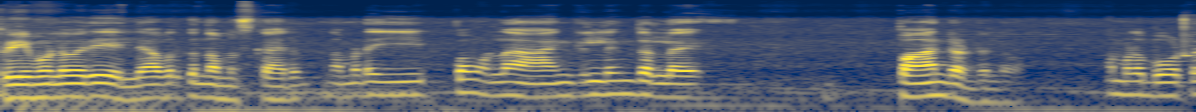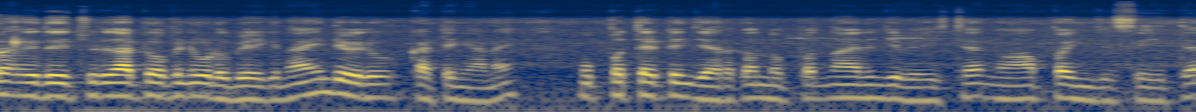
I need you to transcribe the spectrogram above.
പ്രിയമുള്ളവരെ എല്ലാവർക്കും നമസ്കാരം. നമ്മുടെ ഈ ഇപ്പമുള്ള ആംഗിൾ ലെങ്തുള്ള പാന്റ് ഉണ്ടല്ലോ നമ്മൾ ബോട്ട് ഇത് ചുരിദാർ ടോപ്പിന്റെ കൂടെ ഉപയോഗിക്കുന്നത് അതിന്റെ ഒരു കട്ടിംഗ് ആണ് മുപ്പത്തെട്ട് ഇഞ്ച് ഇറക്കം മുപ്പത്തിനാലിഞ്ച് വേസ്റ്റ് നാൽപ്പത് ഇഞ്ച് സീറ്റ്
